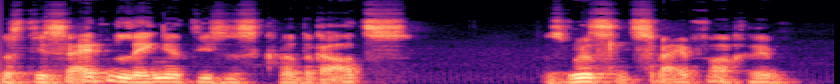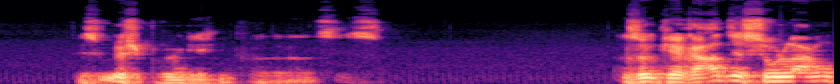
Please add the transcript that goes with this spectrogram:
dass die Seitenlänge dieses Quadrats das Wurzelzweifache des ursprünglichen Quadrats ist. Also gerade so lang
